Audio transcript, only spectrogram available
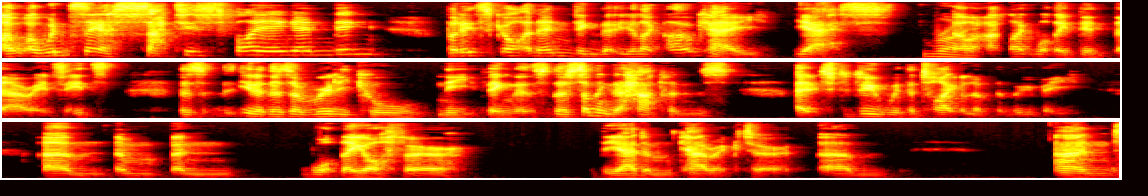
I, I wouldn't say a satisfying ending, but it's got an ending that you're like, okay, yes, Right. I, I like what they did there. It's it's there's you know there's a really cool neat thing. There's there's something that happens. It's to do with the title of the movie, um, and and what they offer the Adam character, um, and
